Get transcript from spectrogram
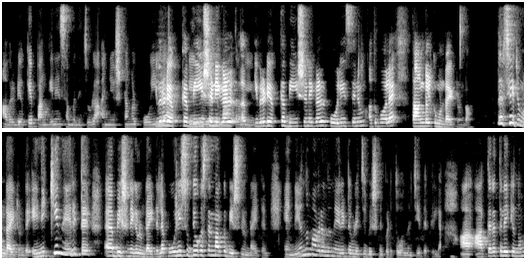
അവരുടെയൊക്കെ പങ്കിനെ സംബന്ധിച്ചുള്ള അന്വേഷണങ്ങൾ പോയി ഇവരുടെയൊക്കെ ഭീഷണികൾ ഇവരുടെയൊക്കെ ഭീഷണികൾ പോലീസിനും അതുപോലെ താങ്കൾക്കും ഉണ്ടായിട്ടുണ്ടോ? തീർച്ചയായിട്ടും ഉണ്ടായിട്ടുണ്ട്. എനിക്ക് നേരിട്ട് ഭീഷണികൾ ഉണ്ടായിട്ടില്ല. പോലീസ് ഉദ്യോഗസ്ഥന്മാർക്ക് ഭീഷണി ഉണ്ടായിട്ടുണ്ട്. എന്നെയൊന്നും അവരൊന്നും നേരിട്ട് വിളിച്ച് ഭീഷണിപ്പെടുത്തുകയൊന്നും ചെയ്തിട്ടില്ല. അത്തരത്തിലേക്കൊന്നും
